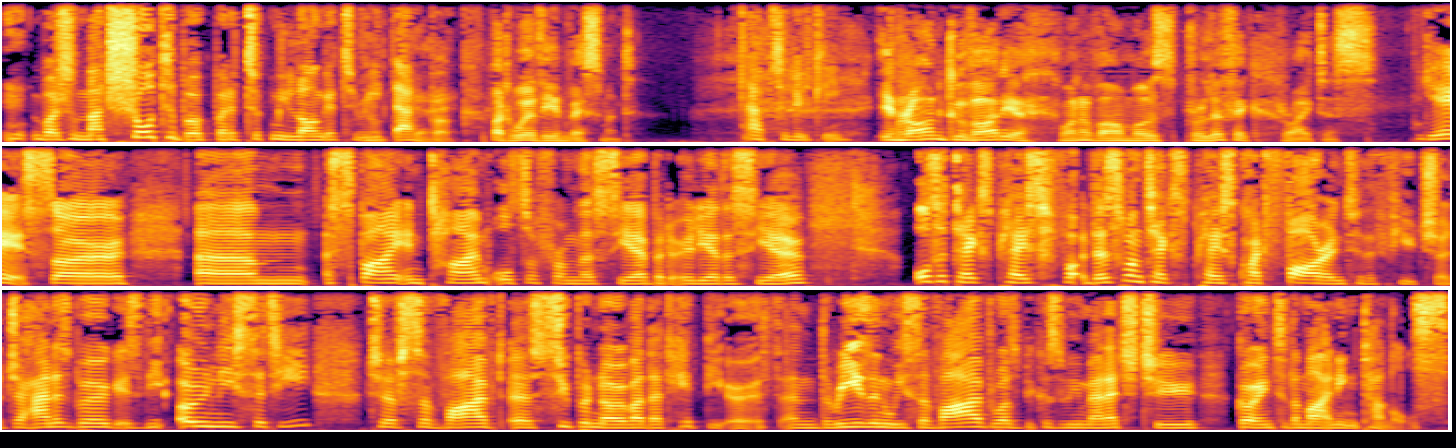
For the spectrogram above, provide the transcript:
it was a much shorter book, but it took me longer to read that book. But worthy investment. Absolutely. Imraan Coovadia, one of our most prolific writers. Yes. So, um, A Spy in Time, also from this year, but earlier this year. Also takes place, fa- this one takes place quite far into the future. Johannesburg is the only city to have survived a supernova that hit the earth. And the reason we survived was because we managed to go into the mining tunnels,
